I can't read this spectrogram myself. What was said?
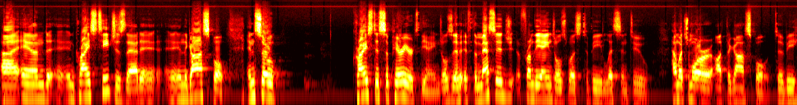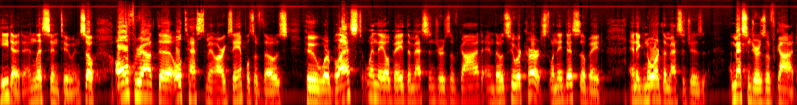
Uh, and, and Christ teaches that in, the gospel. And so Christ is superior to the angels. If, if the message from the angels was to be listened to, how much more ought the gospel to be heeded and listened to? And so, all throughout the Old Testament are examples of those who were blessed when they obeyed the messengers of God, and those who were cursed when they disobeyed and ignored the messages, messengers of God.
